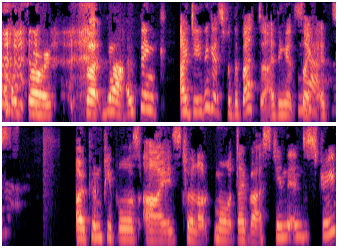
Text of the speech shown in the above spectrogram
I'm sorry. But yeah, I think, I do think it's for the better. I think it's like, yeah. it's, open people's eyes to a lot more diversity in the industry.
